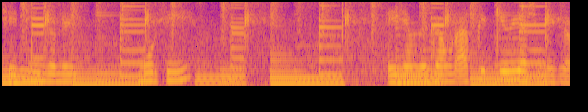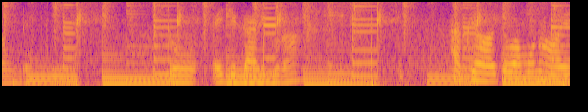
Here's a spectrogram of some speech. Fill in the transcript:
সেই তিনজনের মূর্তি। এই যে আমাদের গ্রাউন্ড আজকে কেউই আসেনি গ্রাউন্ডে তো এই যে গাড়ি ঘোড়া আজকে হয়তো বা মনে হয়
